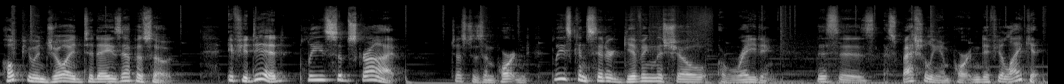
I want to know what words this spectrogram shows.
Hope you enjoyed today's episode. If you did, please subscribe. Just as important, please consider giving the show a rating. This is especially important if you like it,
